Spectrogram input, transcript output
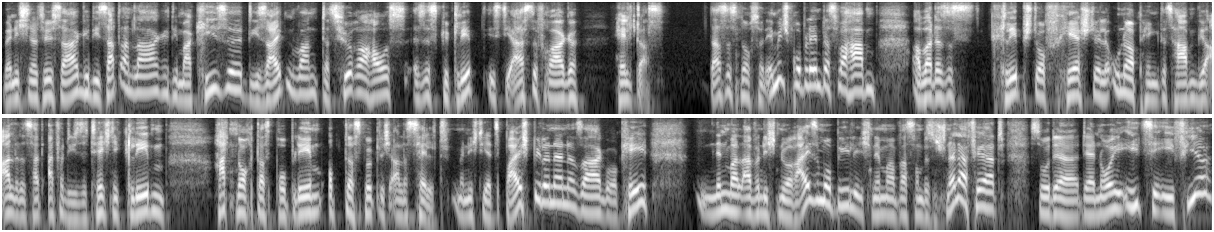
Wenn ich natürlich sage, die Sattanlage, die Markise, die Seitenwand, das Führerhaus, es ist geklebt, ist die erste Frage, hält das? Das ist noch so ein Imageproblem, das wir haben. Aber das ist Klebstoffhersteller unabhängig. Das haben wir alle. Das hat einfach diese Technik Kleben hat noch das Problem, ob das wirklich alles hält. Wenn ich dir jetzt Beispiele nenne, sage, okay, nenn mal einfach nicht nur Reisemobile, ich nenne mal was so ein bisschen schneller fährt. So der, der neue ICE 4,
